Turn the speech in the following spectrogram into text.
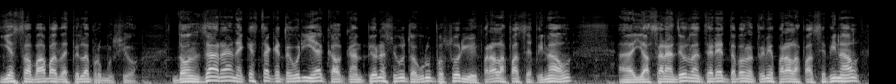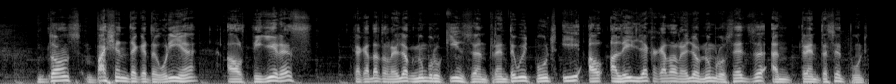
i es salvava de fer la promoció. Doncs ara, en aquesta categoria, que el campió ha sigut el grup Osorio i farà la fase final, eh, i el Sant Andreu d'Anzaret de Bona també farà la fase final, doncs baixen de categoria el Figueres, que ha quedat en el lloc número 15 amb 38 punts, i el Alella, que ha quedat en el lloc número 16 amb 37 punts.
